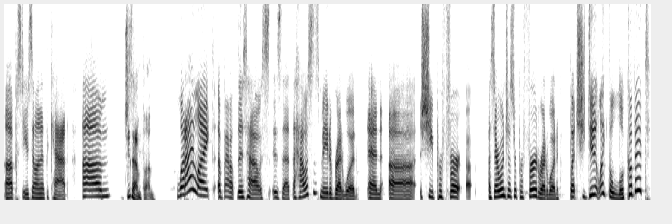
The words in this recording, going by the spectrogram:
Up, Steve's yelling at the cat. Um, She's having fun. what I liked about this house is that the house is made of redwood, and uh, she prefer uh, Sarah Winchester preferred redwood, but she didn't like the look of it.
